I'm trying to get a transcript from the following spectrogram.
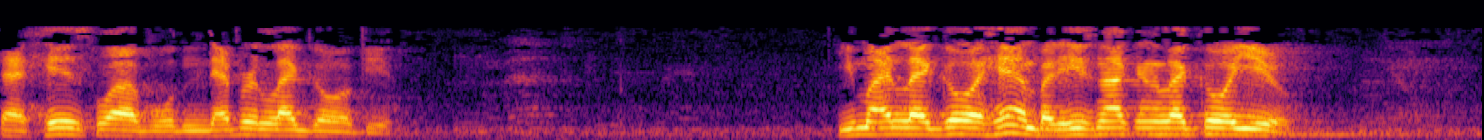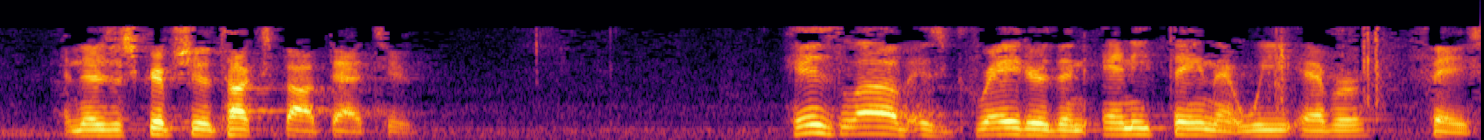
that His love will never let go of you. You might let go of Him, but He's not going to let go of you. And there's a scripture that talks about that too. His love is greater than anything that we ever face.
